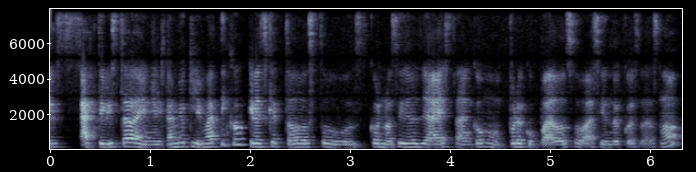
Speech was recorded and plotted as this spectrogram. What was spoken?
es activista en el cambio climático, crees que todos tus conocidos ya están como preocupados o haciendo cosas, ¿no?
